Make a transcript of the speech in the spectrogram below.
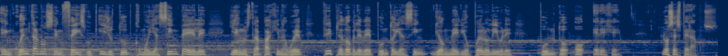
Encuéntranos en Facebook y YouTube como YacinPL y en nuestra página web www.yacin-mediopueblolibre.org. Los esperamos.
